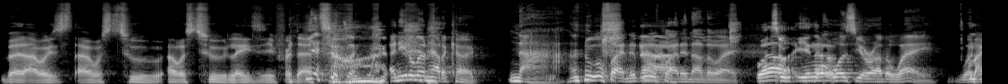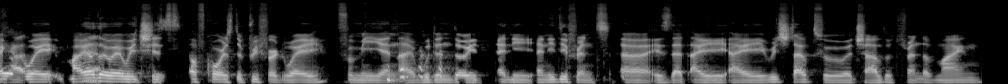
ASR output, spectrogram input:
but i was i was too i was too lazy for that Yeah, so- like, I need to learn how to code. Nah, we'll find it. We'll find another way. well so, you know what was your other way? What- my other way my yeah. other way which is of course the preferred way for me and i wouldn't do it any any different uh, is that i i reached out to a childhood friend of mine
